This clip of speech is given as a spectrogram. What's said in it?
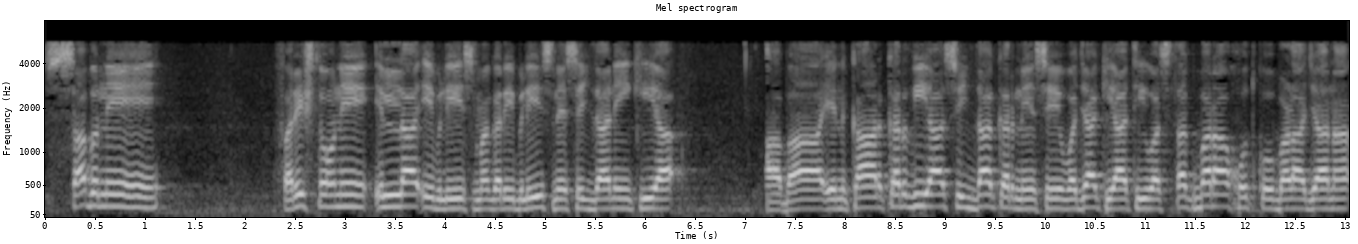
سب نے، فرشتوں نے اللہ ابلیس، مگر ابلیس نے سجدہ نہیں کیا۔ آبا انکار کر دیا سجدہ کرنے سے، وجہ کیا تھی؟ وسطبرا خود کو بڑا جانا۔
